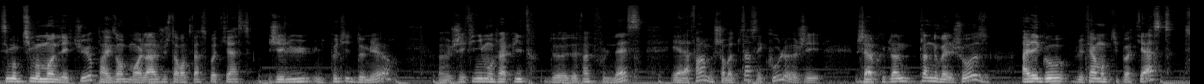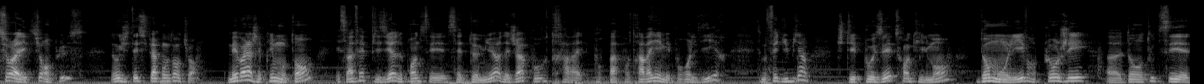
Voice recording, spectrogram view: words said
c'est mon petit moment de lecture. Par exemple, moi là, juste avant de faire ce podcast, j'ai lu une petite demi-heure. Euh, j'ai fini mon chapitre de, de, Factfulness. Et à la fin, je suis en mode putain, c'est cool. J'ai, appris plein, plein de nouvelles choses. Allez, go, je vais faire mon petit podcast sur la lecture en plus. Donc j'étais super content, tu vois. Mais voilà, j'ai pris mon temps et ça m'a fait plaisir de prendre cette demi-heure déjà pour travailler, pour pas pour travailler, mais pour lire. Ça m'a fait du bien. J'étais posé tranquillement dans mon livre, plongé euh, dans toutes ces,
